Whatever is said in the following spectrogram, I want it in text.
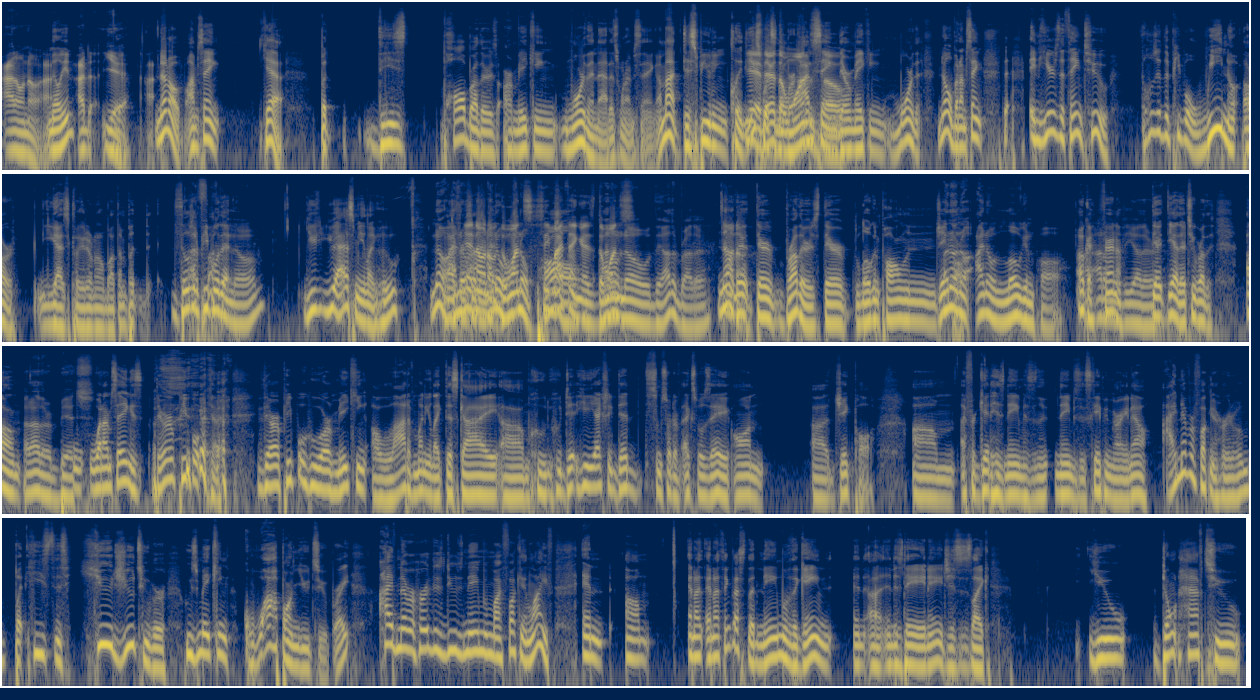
I don't know. I- Million? I, yeah. Yeah. I- No, no, I'm saying, yeah, but these Paul brothers are making more than that. Is what I'm saying. I'm not disputing Clint Yeah, Eastwood's they're the number. I'm saying though. they're making more than no, but I'm saying, that, and here's the thing too. Those are the people we know, or you guys clearly don't know about them, but those I are the people that know him. You you asked me like who? No, I I know. Yeah, no, I no, know, the I know ones- see, my thing is the I ones- don't know the other brother. No, No, no. they're they're brothers. They're Logan Paul and Jake. Oh no, Paul. no, I know Logan Paul. Okay, I, I don't fair know enough. The other, They're- yeah, they're two brothers. Um, that other bitch. what I'm saying is there are people there are people who are making a lot of money like this guy um, who who did he actually did some sort of expose on uh, Jake Paul. Um, I forget his name his name is escaping me right now. I never fucking heard of him, but he's this huge YouTuber who's making guap on YouTube, right? I've never heard this dude's name in my fucking life. And um and I and I think that's the name of the game in uh, in this day and age is, is like you don't have to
